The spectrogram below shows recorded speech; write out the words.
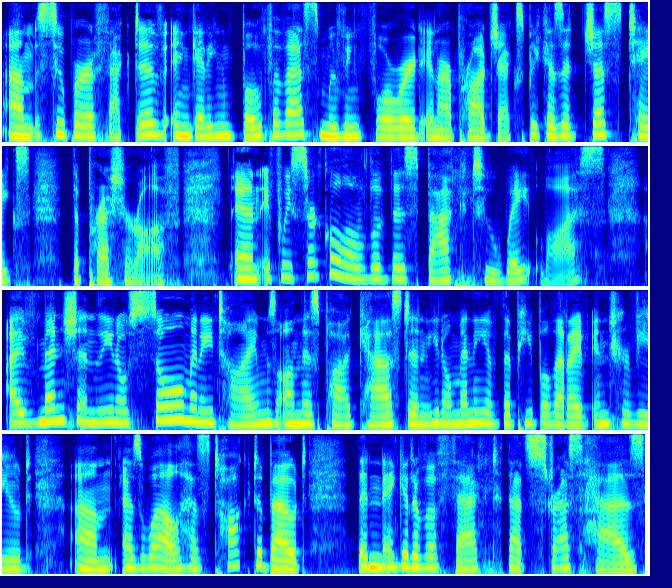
um, super effective in getting both of us moving forward in our projects because it just takes the pressure off. And if we circle all of this back to weight loss, I've mentioned, you know, so many times on this podcast, and, you know, many of the people that I've interviewed um, as well has talked about the negative effects effect that stress has,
